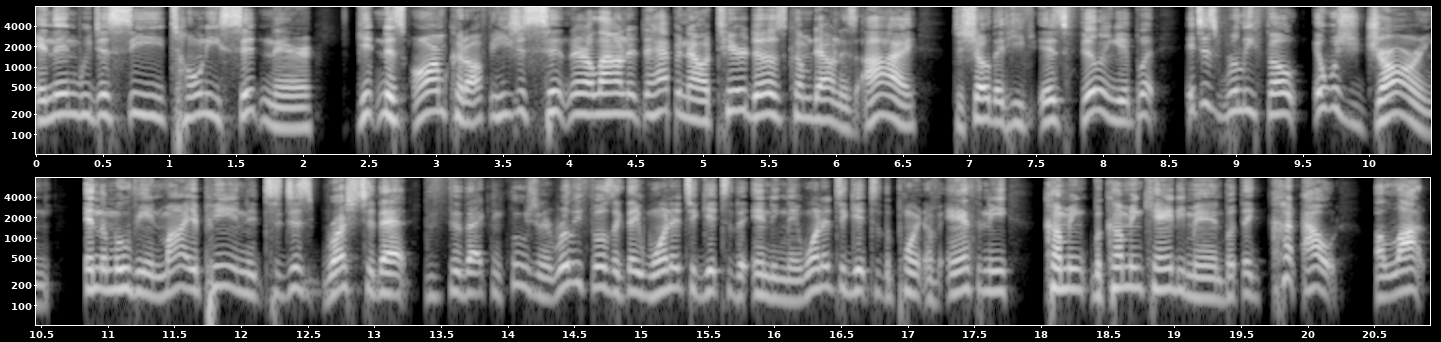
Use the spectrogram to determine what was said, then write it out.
And then we just see Tony sitting there getting his arm cut off and he's just sitting there allowing it to happen. Now, a tear does come down his eye to show that he is feeling it, but it just really felt it was jarring in the movie, in my opinion, to just rush to that to that conclusion. It really feels like they wanted to get to the ending. They wanted to get to the point of Anthony coming becoming Candyman, but they cut out a lot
